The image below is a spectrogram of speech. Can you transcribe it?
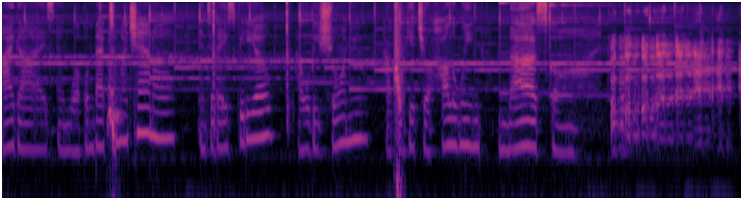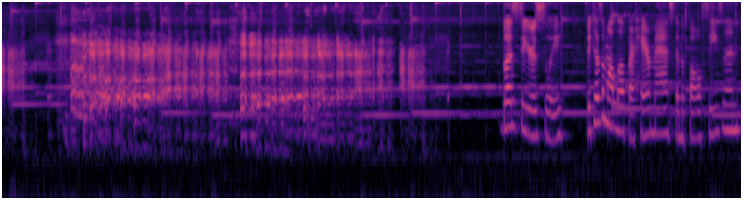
Hi guys and welcome back to my channel. In today's video, I will be showing you how to get your Halloween mask on. but seriously, because of my love for hair masks in the fall season,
